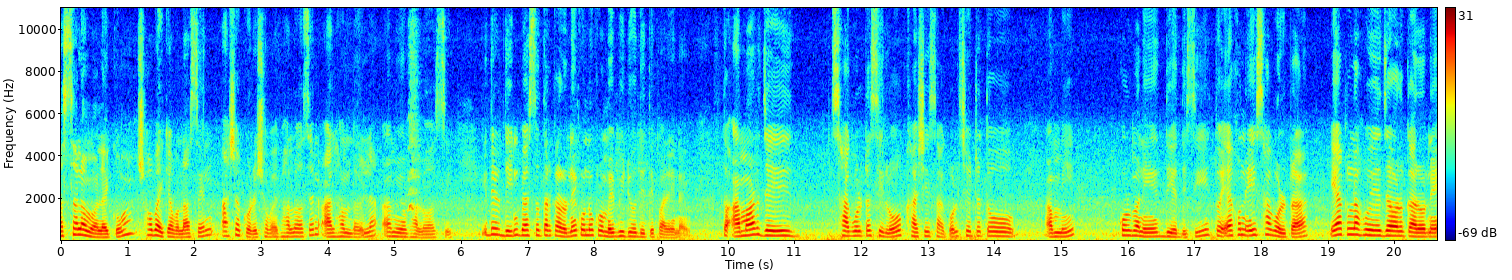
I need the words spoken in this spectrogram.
আসসালামু আলাইকুম। সবাই কেমন আছেন? আশা করি সবাই ভালো আছেন। আলহামদুলিল্লাহ, আমিও ভালো আছি। ঈদের দিন ব্যস্ততার কারণে কোনো ক্রমে ভিডিও দিতে পারি নাই। তো আমার যে ছাগলটা ছিল, খাসি ছাগল, সেটা তো আমি কোরবানি দিয়ে দিছি। তো এখন এই ছাগলটা একলা হয়ে যাওয়ার কারণে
